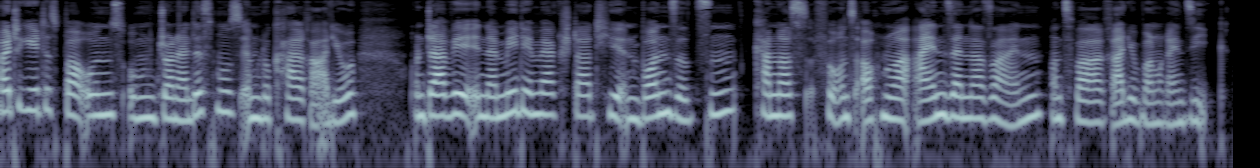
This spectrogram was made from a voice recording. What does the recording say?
Heute geht es bei uns um Journalismus im Lokalradio und da wir in der Medienwerkstatt hier in Bonn sitzen, kann das für uns auch nur ein Sender sein, und zwar Radio Bonn Rhein-Sieg.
